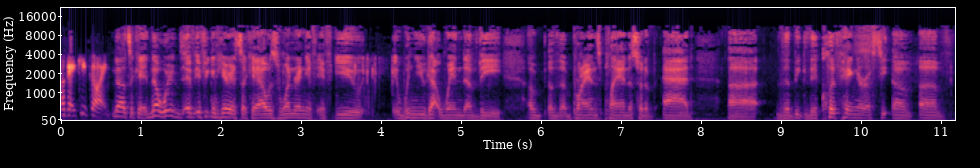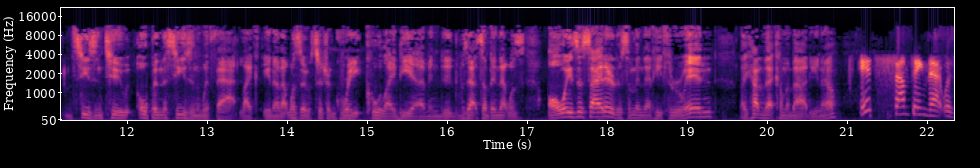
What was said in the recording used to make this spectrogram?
okay, keep going. No, it's okay. No, we're, if, if you can hear it, it's okay. I was wondering if, if you, when you got wind of the of, of the Bryan's plan to sort of add uh, the the cliffhanger of, of of season two, open the season with that. Like you know, that was a, such a great, cool idea. I mean, did, was that something that was always decided, or something that he threw in? Like, how did that come about? Do you know? It's something that was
